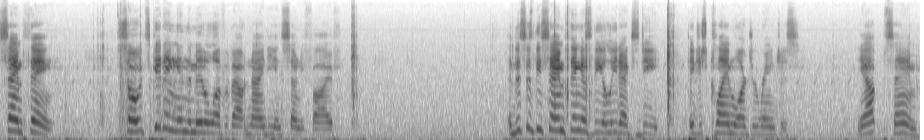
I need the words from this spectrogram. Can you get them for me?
Same thing. So it's getting in the middle of about 90 and 75. And this is the same thing as the Elite XD. They just claim larger ranges. Yep, same.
